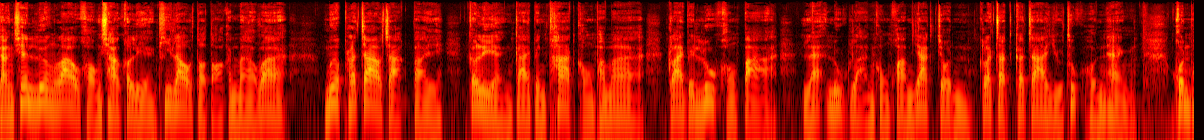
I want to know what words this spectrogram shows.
ดังเช่นเรื่องเล่าของชาวกะเหรี่ยงที่เล่าต่อๆกันมาว่า เมื่อพระเจ้าจากไปกะเหรี่ยงกลายเป็นทาสของพม่า กลายเป็นลูกของป่า และลูกหลานของความยากจน กระจัดกระจายอยู่ทุกหนแห่ง คนพ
